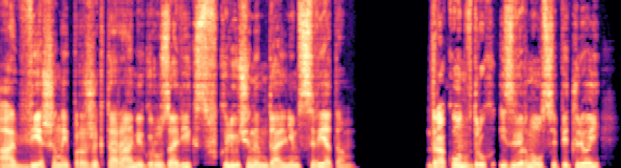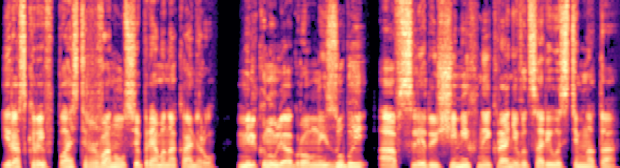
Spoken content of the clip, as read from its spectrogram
обвешанный прожекторами грузовик с включенным дальним светом. Дракон вдруг извернулся петлей и, раскрыв пасть, рванулся прямо на камеру. Мелькнули огромные зубы, а в следующий миг на экране воцарилась темнота.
